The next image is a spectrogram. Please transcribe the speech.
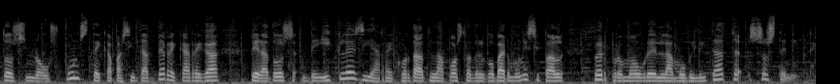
dos nous punts té capacitat de recàrrega per a dos vehicles i ha recordat l'aposta del govern municipal per promoure la mobilitat sostenible.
